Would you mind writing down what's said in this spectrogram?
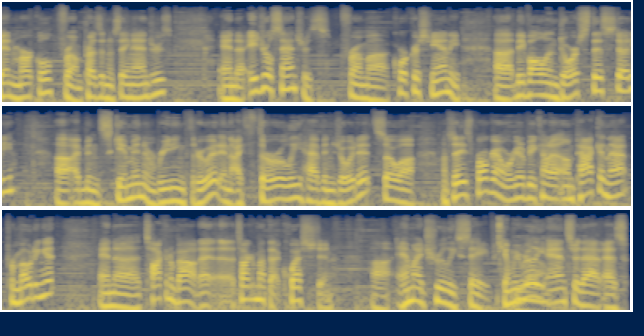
Ben Merkle from President of St. Andrews, and uh, Adriel Sanchez from uh, Core Christianity, uh, they've all endorsed this study. Uh, I've been skimming and reading through it, and I thoroughly have enjoyed it. So uh, on today's program, we're going to be kind of unpacking that, promoting it, and uh, talking about uh, talking about that question. Uh, am I truly saved? Can we really answer that as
